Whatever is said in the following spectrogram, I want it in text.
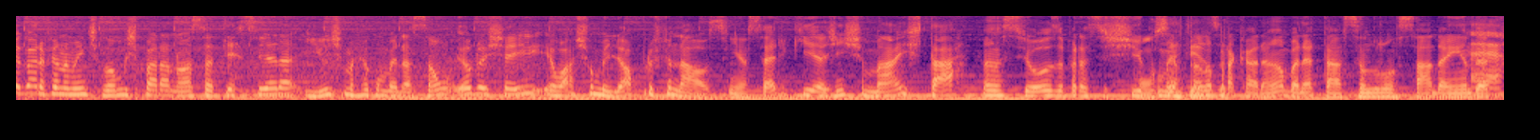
E agora, finalmente, vamos para a nossa terceira e última recomendação. Eu deixei, eu acho, o melhor pro final, assim. A série que a gente mais tá ansioso pra assistir, Com comentando certeza. pra caramba, né? Tá sendo lançada ainda É.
